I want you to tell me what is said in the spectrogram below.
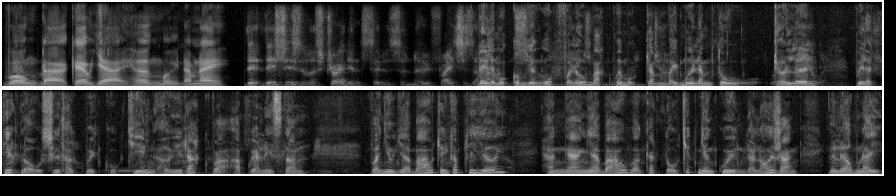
vốn đã kéo dài hơn 10 năm nay. Đây là một công dân Úc phải đối mặt với 170 năm tù trở lên vì đã tiết lộ sự thật về cuộc chiến ở Iraq và Afghanistan. Và nhiều nhà báo trên khắp thế giới, hàng ngàn nhà báo và các tổ chức nhân quyền đã nói rằng người đàn ông này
